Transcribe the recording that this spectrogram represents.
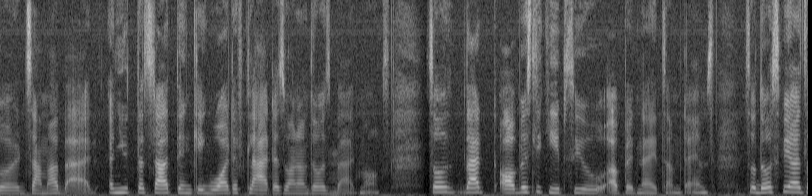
good, some are bad, and you t- start thinking, what if CLAT is one of those bad mocks? So that obviously keeps you up at night sometimes. So those fears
